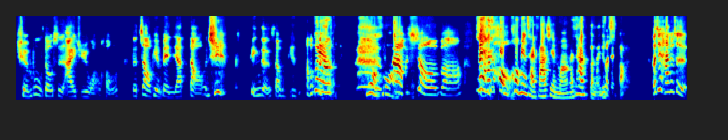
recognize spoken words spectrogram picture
全部都是 IG 网红的照片被人家盗去 听的上面。对啊，没有错，太好笑了吧？所以他是后后面才发现吗？还是他本来就知道？而且他就是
